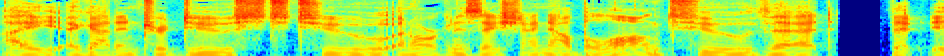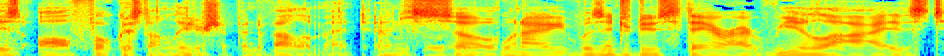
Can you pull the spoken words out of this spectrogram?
I, I got introduced to an organization I now belong to that that is all focused on leadership and development. Absolutely. And so when I was introduced there, I realized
